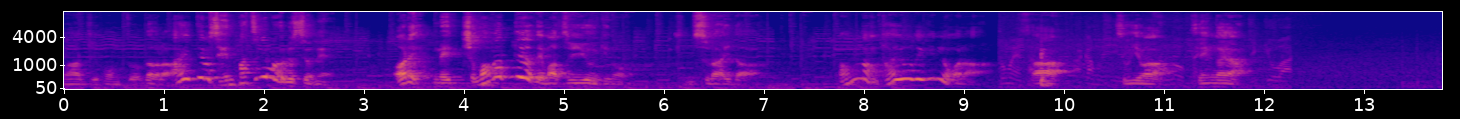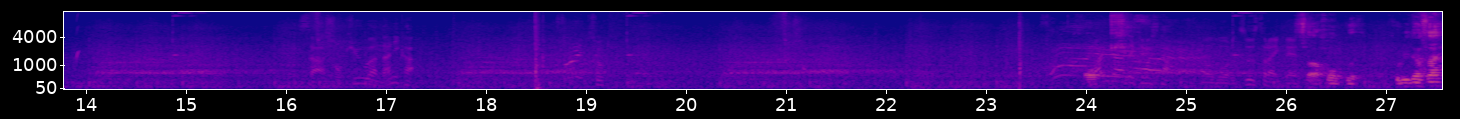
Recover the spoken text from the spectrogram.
マジ本当。だから相手の先発にもよるっすよね。あれめっちゃ曲がってたで松井裕樹のスライダー。あんなん対応できんのかな？さあ次は千賀や実況はさあ初球は何か。初スライダーできました。ノーボールツーストライクです。さあフォーク振りなさい。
